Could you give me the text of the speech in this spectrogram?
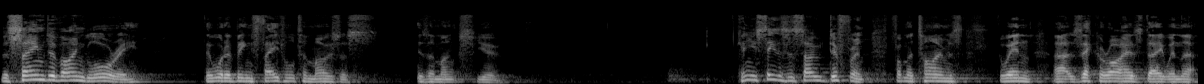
The same divine glory that would have been fatal to Moses is amongst you. Can you see this is so different from the times when uh, Zechariah's day, when the,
